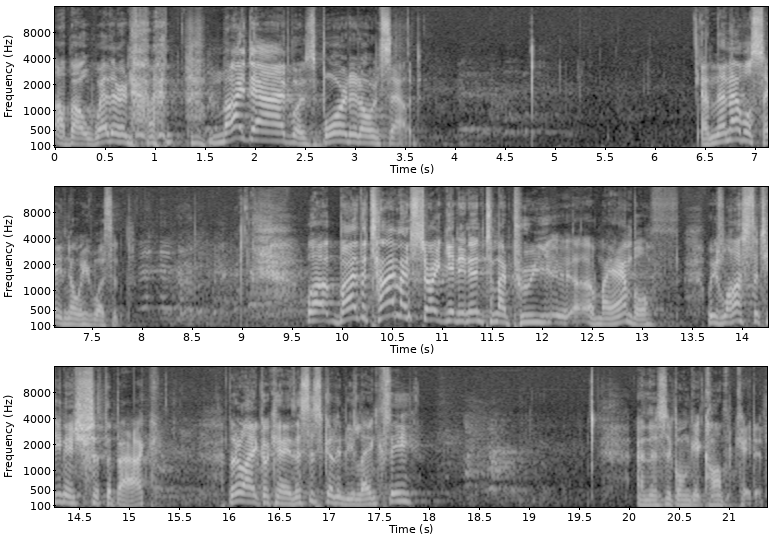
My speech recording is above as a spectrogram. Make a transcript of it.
about whether or not my dad was born in Owen Sound. And then I will say, no, he wasn't. well, by the time I start getting into my, pre, uh, my amble, we've lost the teenagers at the back. They're like, okay, this is going to be lengthy, and this is going to get complicated.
